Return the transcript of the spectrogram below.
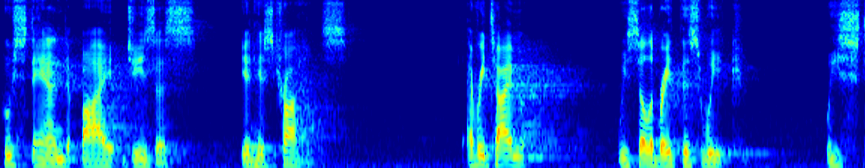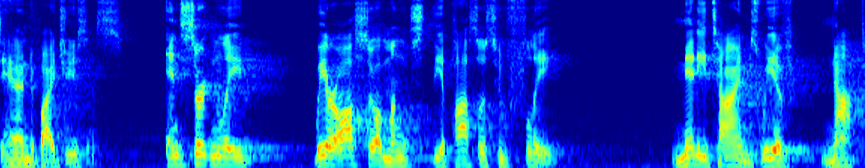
who stand by Jesus in his trials. Every time we celebrate this week, we stand by Jesus. And certainly, we are also amongst the apostles who flee. Many times we have not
